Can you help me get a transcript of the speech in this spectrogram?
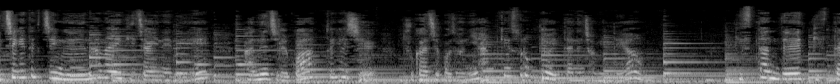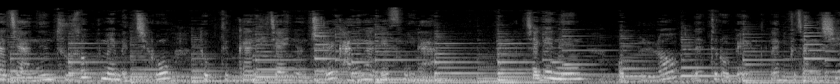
이 책의 특징은 하나의 디자인에 대해 바느질과 뜨개질 두 가지 버전이 함께 수록되어 있다는 점인데요. 비슷한 듯 비슷하지 않은 두 소품의 매치로 독특한 디자인 연출을 가능하게 했습니다. 책에는 머플러, 네트로백, 램프 장식,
